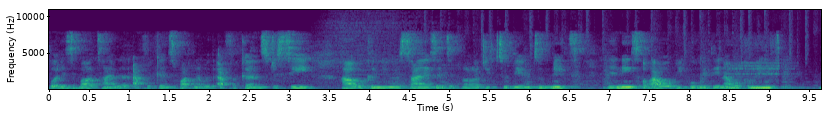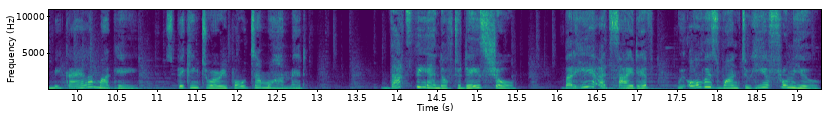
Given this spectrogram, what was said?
But it's about time that Africans partner with Africans to see how we can use science and technology to be able to meet the needs of our people within our community. Michaela Mackey, speaking to our reporter Mohammed. That's the end of today's show. But here at SciDev, we always want to hear from you.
